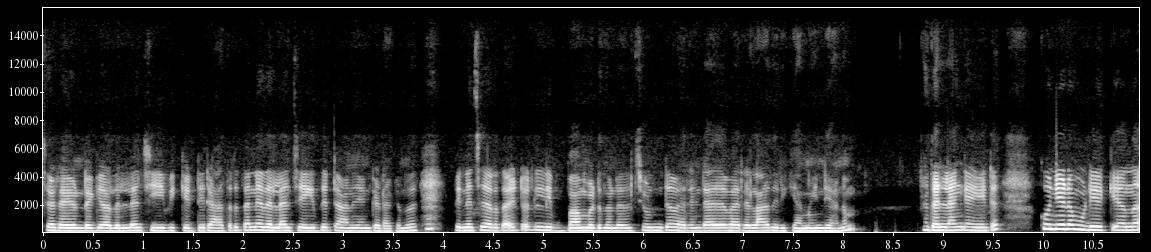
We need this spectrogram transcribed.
ചെടയുണ്ടെങ്കിൽ അതെല്ലാം ചീവിക്കെട്ടി രാത്രി തന്നെ ഇതെല്ലാം ചെയ്തിട്ടാണ് ഞാൻ കിടക്കുന്നത്. പിന്നെ ചെറുതായിട്ടൊരു ലിപ് ബാം ഇടുന്നുണ്ട്. അത് ചുണ്ട് വരണ്ട വരളാതിരിക്കാൻ വേണ്ടിയാണ്. അതെല്ലാം കഴിഞ്ഞിട്ട് കുഞ്ഞിയുടെ മുടിയൊക്കെ ഒന്ന്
